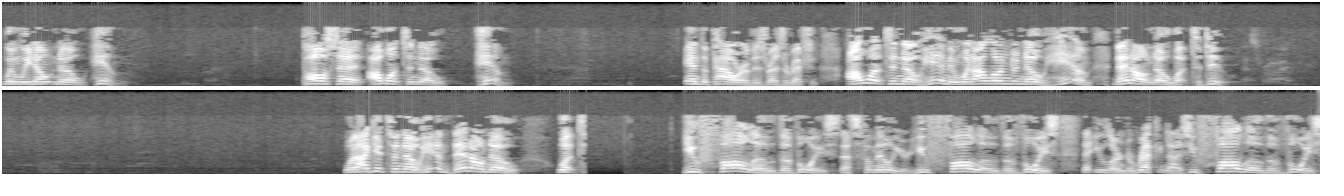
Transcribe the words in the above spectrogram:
when we don't know Him. Paul said, I want to know him and the power of his resurrection. I want to know him, and when I learn to know him, then I'll know what to do. When I get to know him, then I'll know what to you follow the voice that's familiar. You follow the voice that you learn to recognize. You follow the voice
